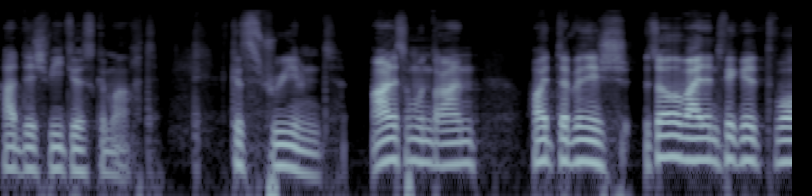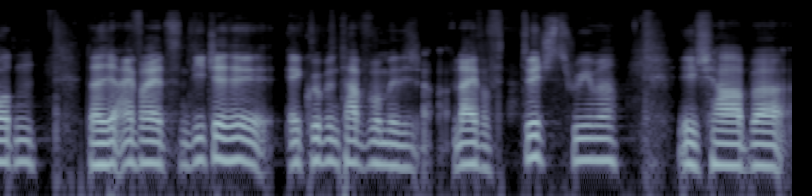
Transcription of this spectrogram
hatte ich Videos gemacht. Gestreamt. Alles um und dran. Heute bin ich so weit entwickelt worden, dass ich einfach jetzt ein DJ-Equipment habe, womit ich live auf Twitch streame. Ich habe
